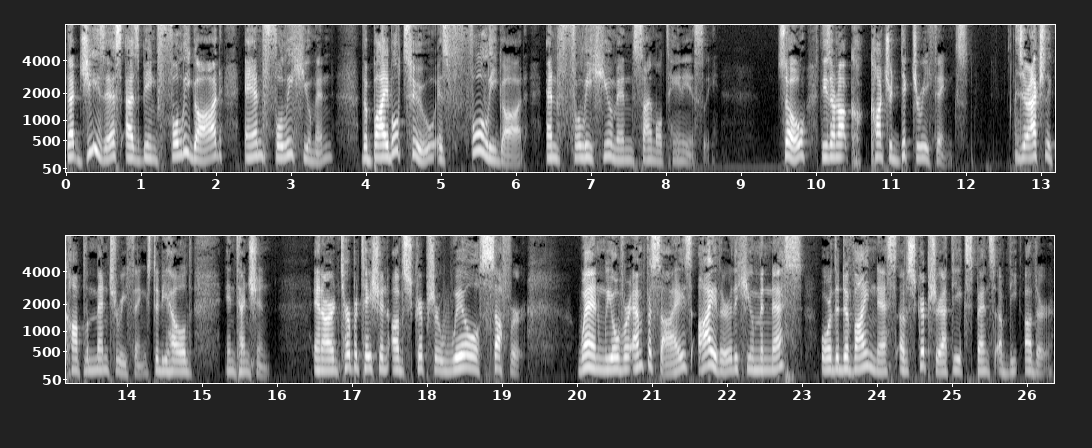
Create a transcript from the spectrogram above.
That Jesus, as being fully God and fully human, the Bible too is fully God and fully human simultaneously. So, these are not c- contradictory things. These are actually complementary things to be held in tension. And our interpretation of Scripture will suffer when we overemphasize either the humanness or the divineness of Scripture at the expense of the other.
